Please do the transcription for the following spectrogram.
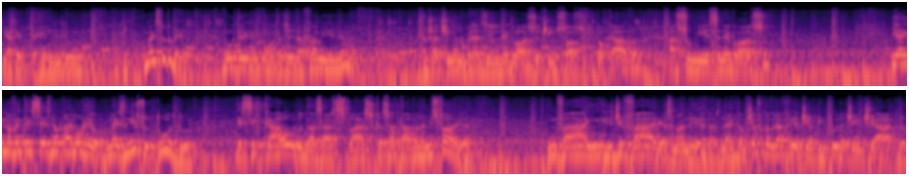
Me arrependo, mas tudo bem. Voltei por conta de, da família. Eu já tinha no Brasil um negócio, eu tinha um sócio que tocava, assumi esse negócio. E aí em 96 meu pai morreu. Mas nisso tudo, esse caldo das artes plásticas já estava na minha história. E de várias maneiras, né? Então tinha fotografia, tinha pintura, tinha teatro,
